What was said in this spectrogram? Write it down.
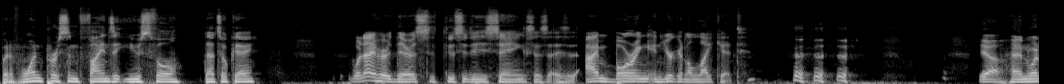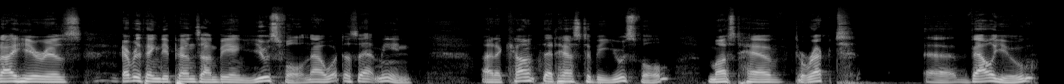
but if one person finds it useful, that's okay. What I heard there is Thucydides saying says, says I'm boring and you're going to like it. Yeah, and what I hear is everything depends on being useful. Now, what does that mean? An account that has to be useful must have direct uh, value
